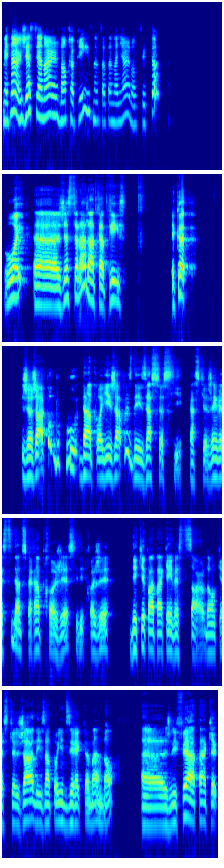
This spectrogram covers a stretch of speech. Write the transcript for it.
maintenant un gestionnaire d'entreprise d'une certaine manière. Donc, c'est top. Oui, euh, gestionnaire d'entreprise. Écoute, je gère pas beaucoup d'employés, gère plus des associés parce que j'investis dans différents projets. C'est des projets d'équipe en tant qu'investisseur. Donc, est-ce que je gère des employés directement? Non. Euh, je l'ai fait en tant que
